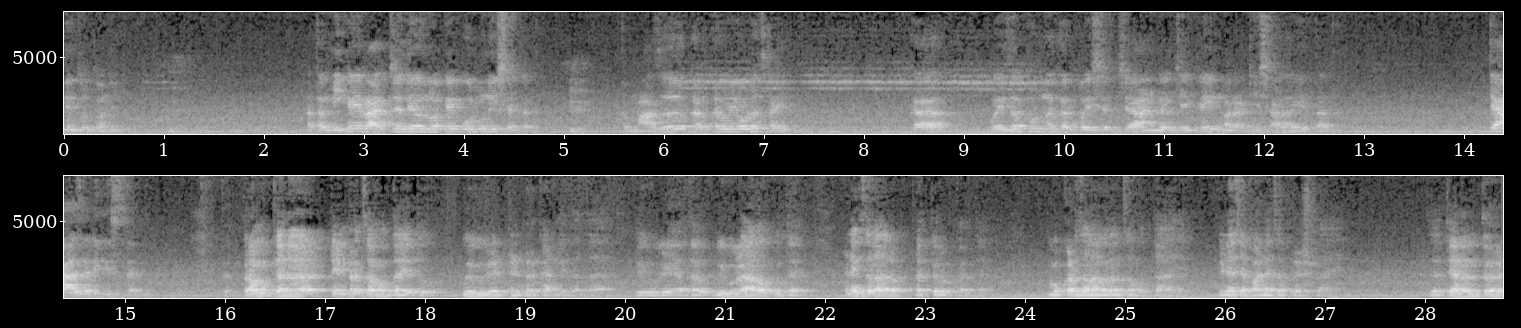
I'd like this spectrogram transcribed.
नेतृत्वाने. आता मी काही राज्य लेवलवर काही बोलू नाही शकत. माझं कर्तव्य एवढंच राहील का वैजापूर नगर परिषदच्या अंडर जे काही मराठी शाळा येतात त्या आजारी दिसत आहेत प्रामुख्यानं टेंडरचा मुद्दा येतो. वेगवेगळे टेंडर काढले जातात वेगवेगळे आता वेगवेगळे आरोप होत आहेत. अनेक जण आरोप प्रत्यारोप करतात. मोकळ जनावरांचा मुद्दा आहे पिण्याच्या पाण्याचा प्रश्न आहे. तर त्यानंतर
